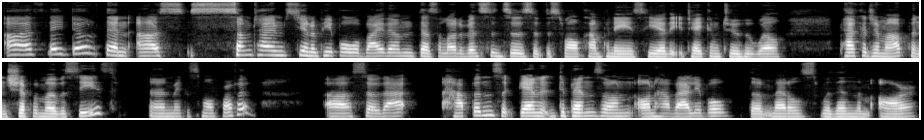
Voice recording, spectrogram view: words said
Uh, if they don't, then uh, sometimes you know people will buy them. There's a lot of instances of the small companies here that you take them to who will package them up and ship them overseas and make a small profit. Uh, so that happens. Again, it depends on on how valuable the metals within them are.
